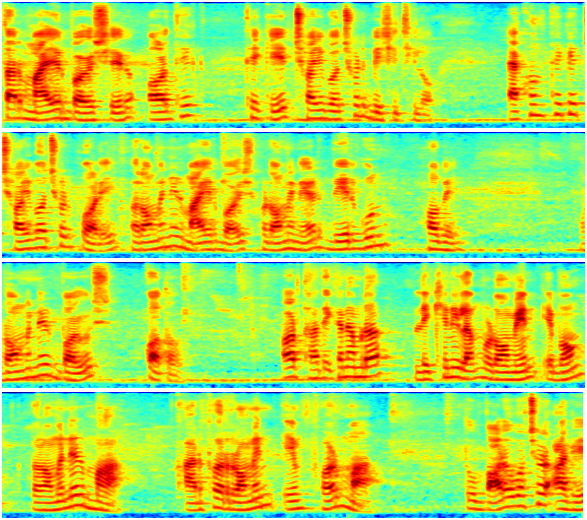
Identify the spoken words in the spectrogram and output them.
তার মায়ের বয়সের অর্ধেক থেকে ছয় বছর বেশি ছিল। এখন থেকে ছয় বছর পরে রমেনের মায়ের বয়স রমেনের দেড় গুণ হবে। রমেনের বয়স কত? অর্থাৎ এখানে আমরা লিখে নিলাম রমেন এবং রমেনের মা। R for Ramen, M for মা। তো বারো বছর আগে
